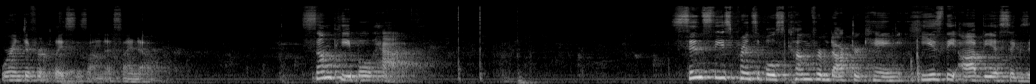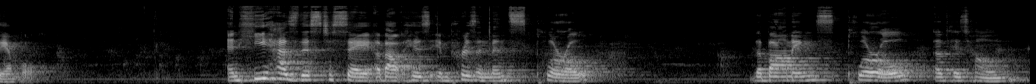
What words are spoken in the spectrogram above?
We're in different places on this, I know. Some people have. Since these principles come from Dr. King, he's the obvious example. And he has this to say about his imprisonments, plural, the bombings, plural, of his home,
